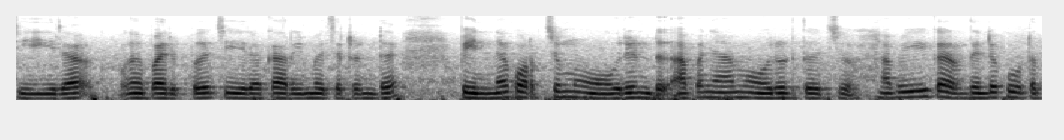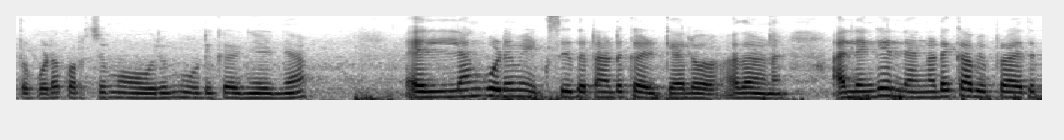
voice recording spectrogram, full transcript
ചീര പരിപ്പ് ചീര കറിയും വെച്ചിട്ടുണ്ട്. പിന്നെ കുറച്ച് മോരുണ്ട്. അപ്പോൾ ഞാൻ മോരെടുത്ത് വെച്ചു. അപ്പോൾ ഈ കറിന്റെ കൂട്ടത്തിൽ കൂടെ കുറച്ച് മോരും കൂടി കഴിഞ്ഞ് കഴിഞ്ഞാൽ എല്ലാം കൂടി മിക്സ് ചെയ്തിട്ടാണ്ട് കഴിക്കാമല്ലോ അതാണ്. അല്ലെങ്കിൽ ഞങ്ങളുടെയൊക്കെ അഭിപ്രായത്തിൽ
